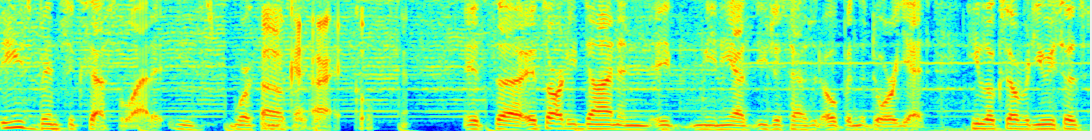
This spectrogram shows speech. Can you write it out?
he's been successful at it. He's working. Oh, okay, all right, cool. It's uh, it's already done, and it, I mean, he has he just hasn't opened the door yet. He looks over to you. He says,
